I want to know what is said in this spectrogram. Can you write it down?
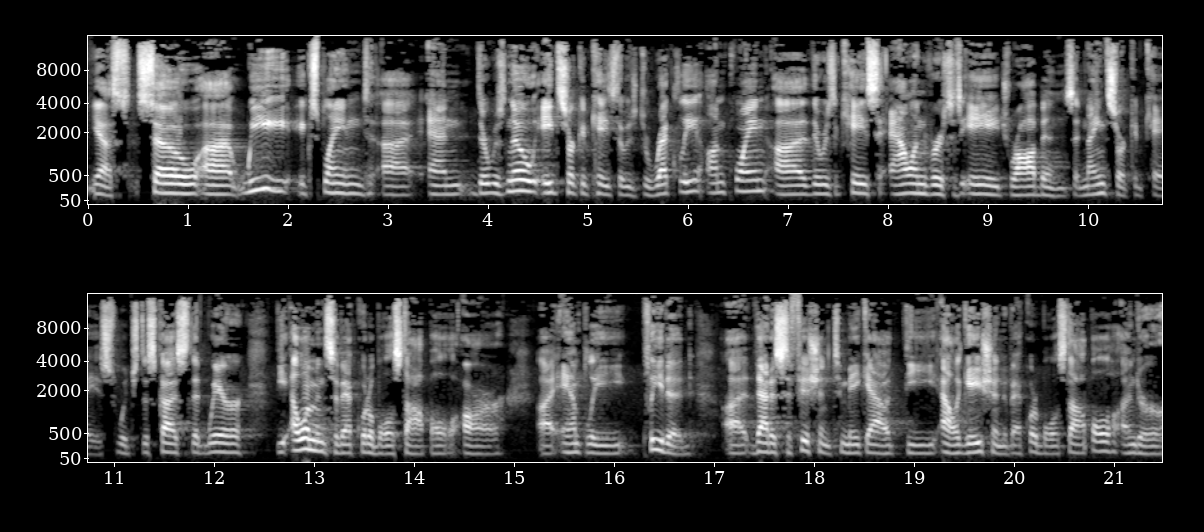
Yes. So uh, we explained, uh, and there was no Eighth Circuit case that was directly on point. Uh, there was a case, Allen versus A.H. Robins, a Ninth Circuit case, which discussed that where the elements of equitable estoppel are uh, amply pleaded, uh, that is sufficient to make out the allegation of equitable estoppel under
